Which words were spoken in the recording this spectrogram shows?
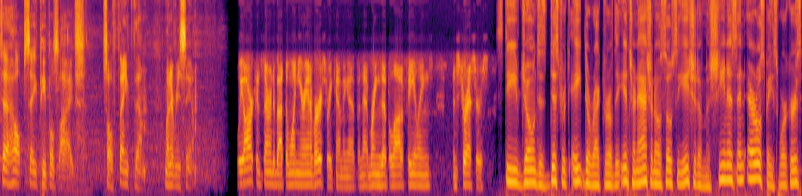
to help save people's lives. So thank them whenever you see them. We are concerned about the one year anniversary coming up, and that brings up a lot of feelings and stressors. Steve Jones is District 8 Director of the International Association of Machinists and Aerospace Workers,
